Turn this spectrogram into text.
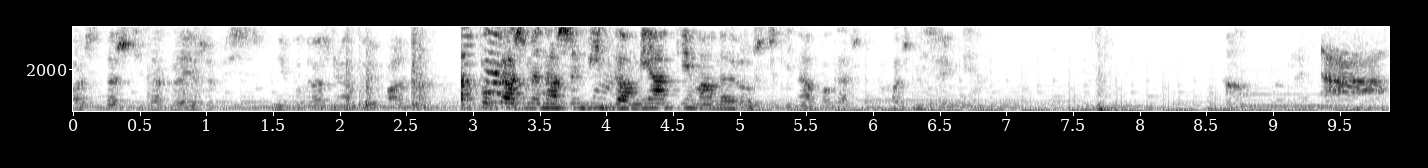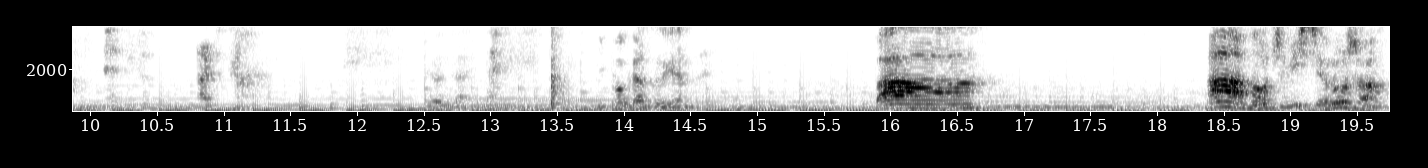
Chodź, też ci zakleję, żebyś nie podrażniła sobie palca. Teraz pokażmy naszym widzom, jakie mamy różdżki. No pokaż, chodź bliżej mnie. O, tutaj. A, chodź tu. Tutaj. I pokazujemy. Pa! A, no oczywiście, róża.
